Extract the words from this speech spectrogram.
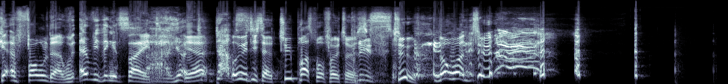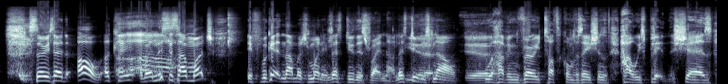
Get a folder with everything inside. yeah, yeah. tabs. Oh, detail. Two passport photos. Please. Two, not one. Two. So he said, "Oh, okay. Well, this is how ah. much. If we're getting that much money, let's do this right now. Let's do this now. yeah. We're having very tough conversations. How we split the shares,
